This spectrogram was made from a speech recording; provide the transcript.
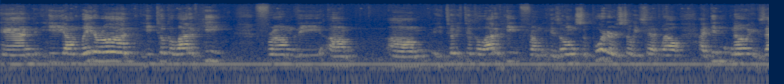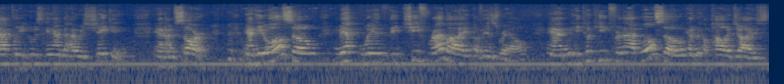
And he um, later on he took a lot of heat from the um, um, he took he took a lot of heat from his own supporters. So he said, "Well, I didn't know exactly whose hand I was shaking, and I'm sorry." And he also met with the chief rabbi of Israel, and he took heat for that also and apologized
